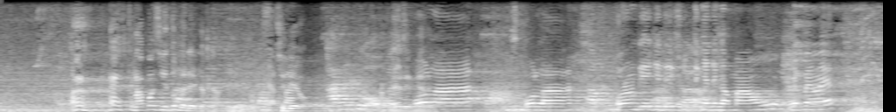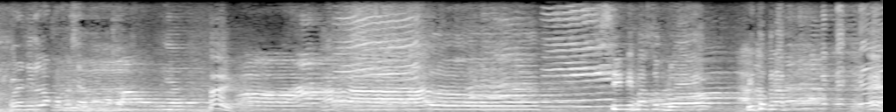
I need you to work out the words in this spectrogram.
eh kenapa sih itu gak diajak kak? Si Deo. Dari sekolah sekolah orang dia aja dari syuting aja nggak mau ya Pen ya udah di lock kamu siapa mau mau ya Hei. Halo. Sini masuk dong. Itu kenapa? Eh,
